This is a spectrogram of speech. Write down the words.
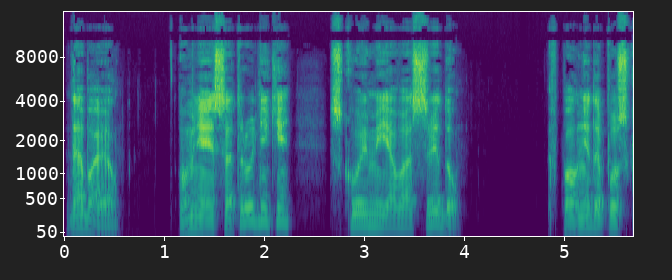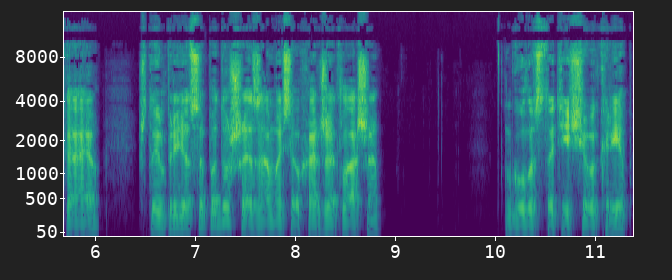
добавил. «У меня есть сотрудники, с коими я вас сведу. Вполне допускаю, что им придется по душе замысел Хаджет Лаша». Голос Татищева креп,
